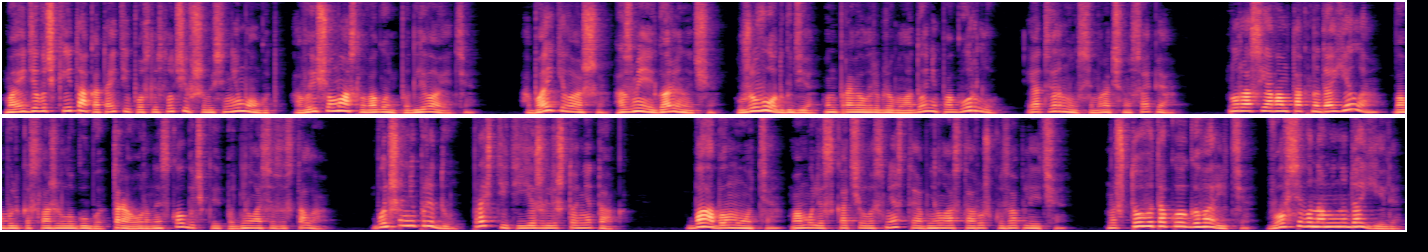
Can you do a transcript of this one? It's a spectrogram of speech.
Мои девочки и так отойти после случившегося не могут, а вы еще масло в огонь подливаете. А байки ваши, а змеи Горыныча, уже вот где. Он провел ребром ладони по горлу и отвернулся, мрачно сопя. «Ну, раз я вам так надоела...» Бабулька сложила губы траурной скобочкой и поднялась из-за стола. «Больше не приду. Простите, ежели что не так». «Баба Мотя!» Мамуля вскочила с места и обняла старушку за плечи. «Ну что вы такое говорите? Вовсе вы нам не надоели.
